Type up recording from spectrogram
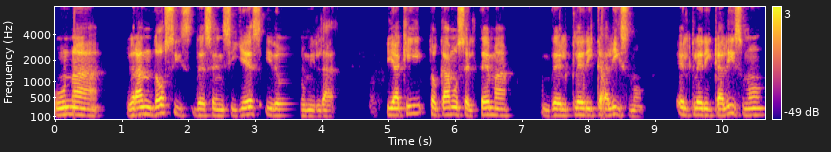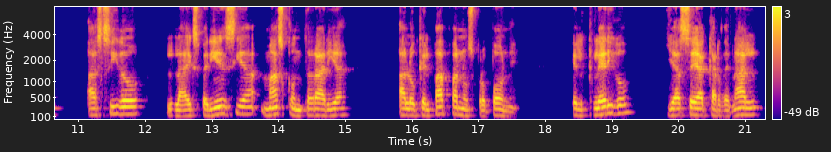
una gran dosis de sencillez y de humildad. Y aquí tocamos el tema del clericalismo. El clericalismo ha sido la experiencia más contraria a lo que el Papa nos propone. El clérigo, ya sea cardenal,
